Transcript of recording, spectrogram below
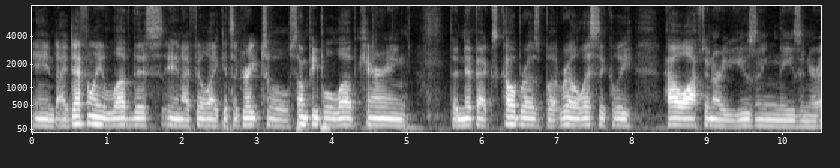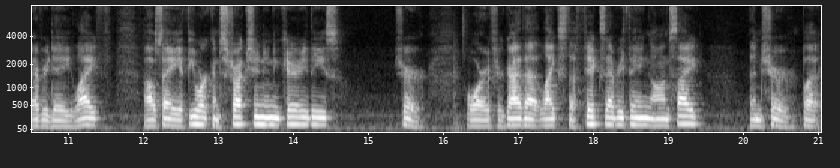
And I definitely love this, and I feel like it's a great tool. Some people love carrying the Knipex Cobras, but realistically, how often are you using these in your everyday life? I would say if you work construction and you carry these, sure. Or if you're a guy that likes to fix everything on site, then sure. But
